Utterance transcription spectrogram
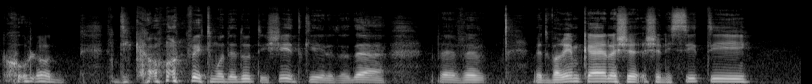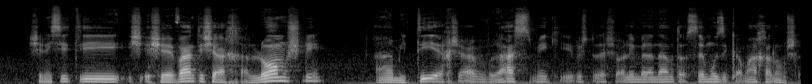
כולו דיכאון והתמודדות אישית, כאילו, אתה יודע, ו- ו- ודברים כאלה ש- שניסיתי, שניסיתי, ש- שהבנתי שהחלום שלי, האמיתי עכשיו, רסמי, כאילו, שאתה יודע, שואלים בן אדם, אתה עושה מוזיקה, מה החלום שלך?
